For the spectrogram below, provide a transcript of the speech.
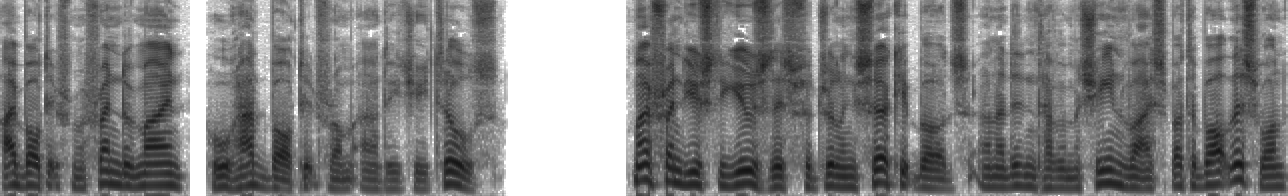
I bought it from a friend of mine who had bought it from RDG Tools. My friend used to use this for drilling circuit boards, and I didn't have a machine vise, but I bought this one,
